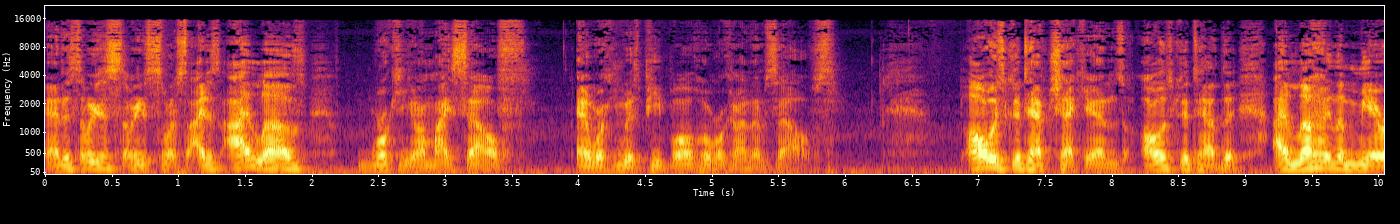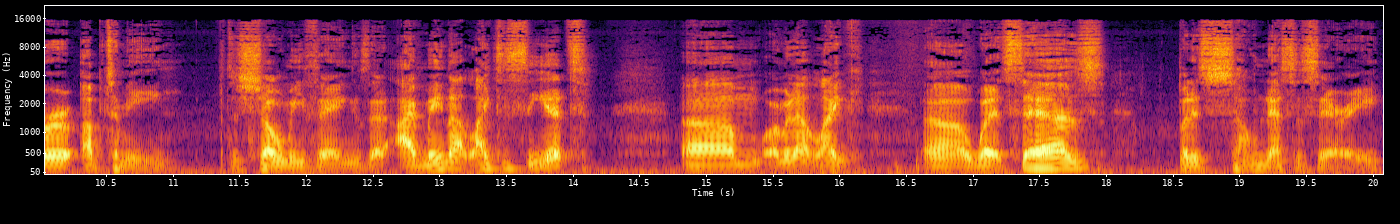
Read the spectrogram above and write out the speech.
and it's just, just so much. I just I love working on myself and working with people who are working on themselves. Always good to have check-ins. Always good to have the. I love having the mirror up to me to show me things that I may not like to see it um, or may not like uh, what it says, but it's so necessary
